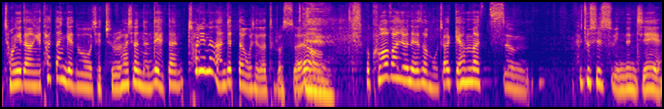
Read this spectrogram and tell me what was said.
정의당의 탈당계도 제출을 하셨는데 일단 처리는 안 됐다고 제가 들었어요. 예. 뭐 그와 관련해서 뭐 짧게 한 말씀 해주실 수 있는지.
